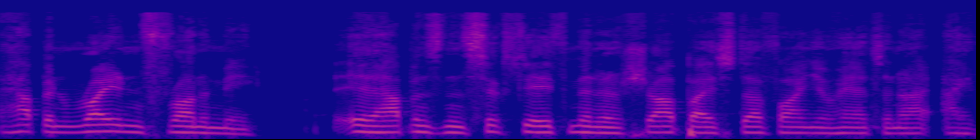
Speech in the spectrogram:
happened right in front of me. It happens in the 68th minute, a shot by Stefan Johansen. I, I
